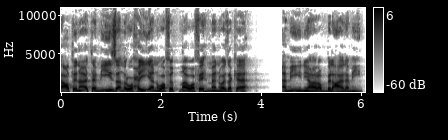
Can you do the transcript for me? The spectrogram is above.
أعطنا تمييزا روحيا وفطنه وفهما وذكاء. آمين يا رب العالمين.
